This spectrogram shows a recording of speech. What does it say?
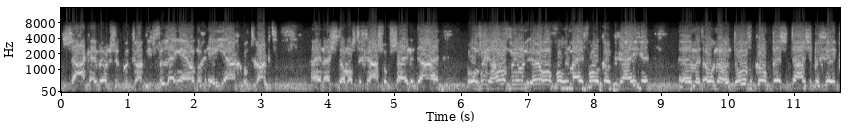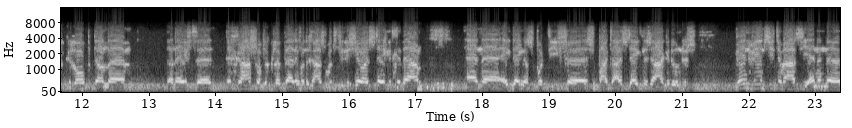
zaak. Hij wilde zijn contract niet verlengen, hij had nog één jaar contract. En als je dan als de graafschap zijn en daar ongeveer een half miljoen euro volgens mij voor kan krijgen, eh, met ook nog een doorverkooppercentage begreep ik erop, dan, ehm, dan heeft eh, de graafschap, de clubleiding van de graafschap, het financieel uitstekend gedaan. En eh, ik denk dat sportief Sparta uitstekende zaken doen. Dus win-win situatie en een eh,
